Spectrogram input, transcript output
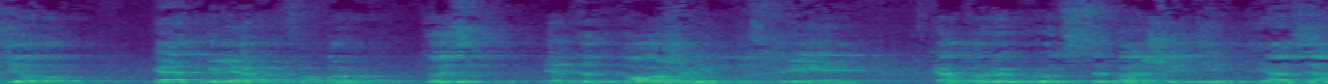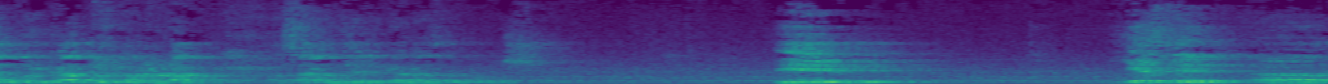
сделал 5 миллиардов оборотов. То есть это тоже индустрия, в которой крутятся большие деньги. Я взял только одну компанию, на самом деле гораздо больше. И если э,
